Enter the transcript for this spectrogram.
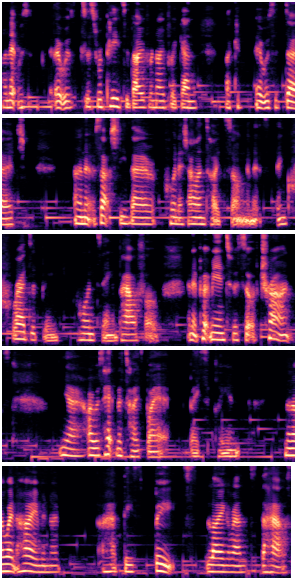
And it was it was just repeated over and over again, like a, it was a dirge. And it was actually their Cornish Allantide song, and it's incredibly haunting and powerful. And it put me into a sort of trance. Yeah, I was hypnotized by it basically, and then I went home and I, I had these boots lying around the house,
